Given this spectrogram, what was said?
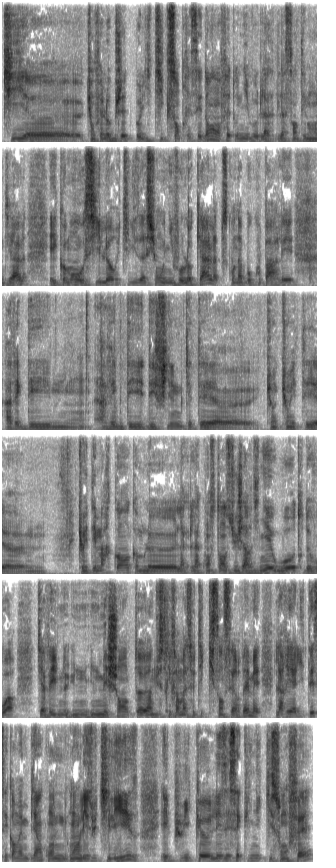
qui, euh, qui ont fait l'objet de politiques sans précédent en fait au niveau de la, de la, santé mondiale et comment aussi leur utilisation au niveau local parce qu'on a beaucoup parlé avec des avec des, des films qui étaient euh, qui, ont, qui, ont, été euh, qui ont été marquants, comme le, la, la, constance du jardinier ou autre, de voir qu'il y avait une, une, une, méchante industrie pharmaceutique qui s'en servait, mais la réalité, c'est quand même bien qu'on on les utilise et puis que les essais cliniques qui sont faits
